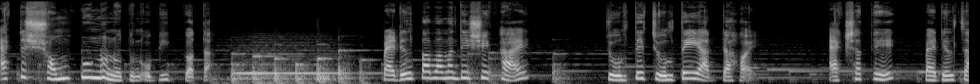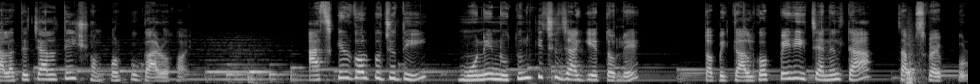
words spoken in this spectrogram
একটা সম্পূর্ণ নতুন অভিজ্ঞতা। প্যাডেল পাব আমাদের শেখায়, চলতে চলতেই আড্ডা হয়। একসাথে প্যাডেল চালাতে চালাতেই সম্পর্ক গাঢ় হয়। আজকের গল্প যদি মনে নতুন কিছু জাগিয়ে তোলে, তবে গালগপ্পের এই চ্যানেলটা সাবস্ক্রাইব করুন।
